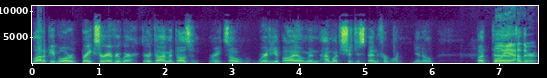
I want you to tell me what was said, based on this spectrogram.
a lot of people are brakes are everywhere. They're a dime a dozen, right? So where do you buy them, and how much should you spend for one? You know, but Well, uh, yeah, the- they're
